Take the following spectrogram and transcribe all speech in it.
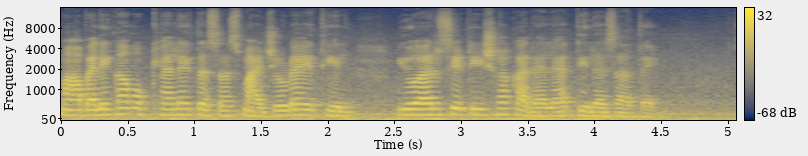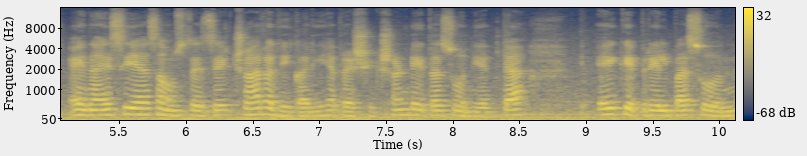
महापालिका मुख्यालय तसंच माजिवडा येथील यू आर सी टीच्या कार्यालयात दिलं जात आहे. एन आय सी या संस्थेचे चार अधिकारी हे प्रशिक्षण देत असून येत्या एक एप्रिलपासून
